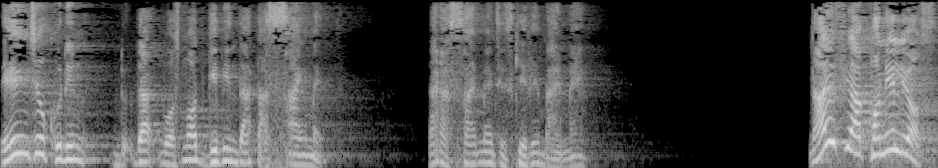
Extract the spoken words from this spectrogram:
The angel couldn't, that was not given that assignment. That assignment is given by men. Now if you are Cornelius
